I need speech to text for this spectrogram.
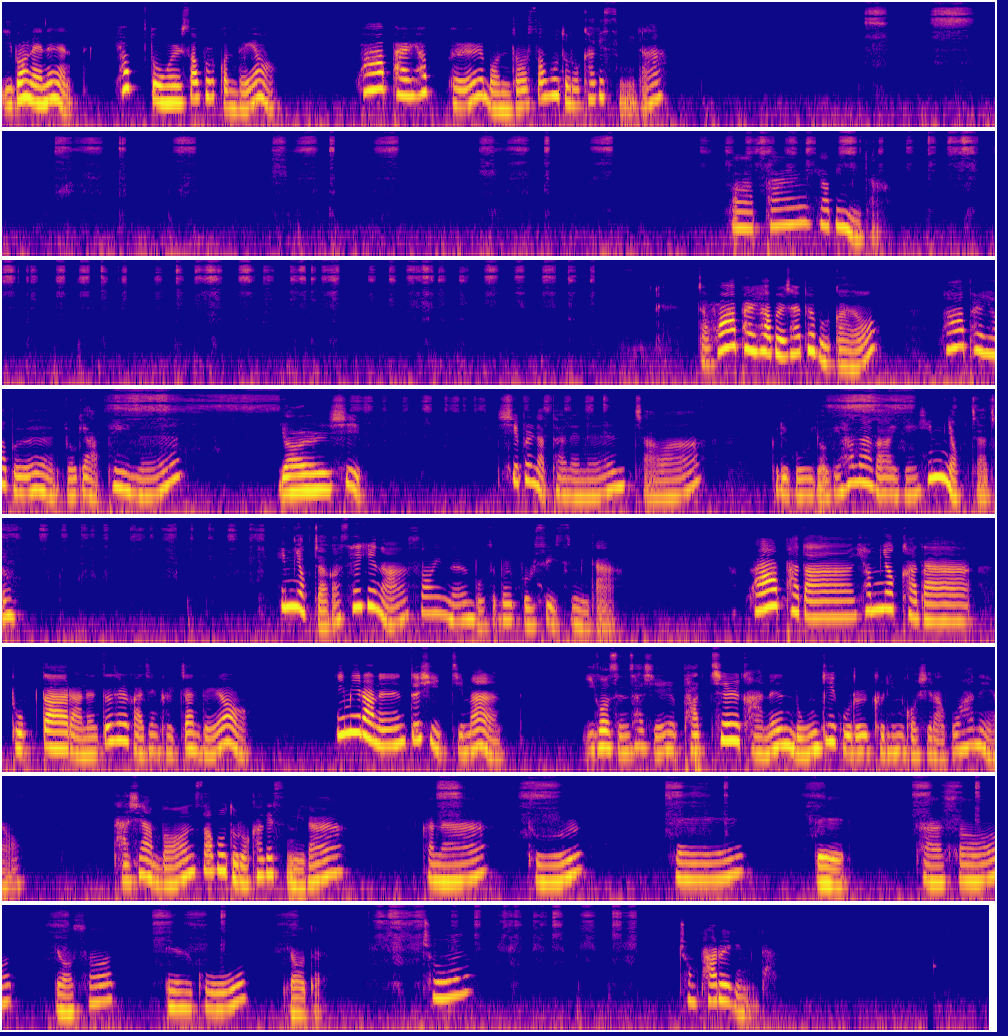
이번에는 협동을 써볼 건데요. 화합할 협을 먼저 써보도록 하겠습니다. 화합할 협입니다. 자, 화합할 협을 살펴볼까요? 화합할 협은 여기 앞에 있는 열, 십, 10을 나타내는 자와 그리고 여기 하나가 이게 힘력자죠. 힘력자가 3개나 써있는 모습을 볼 수 있습니다. 화합하다, 협력하다, 돕다 라는 뜻을 가진 글자인데요. 힘이라는 뜻이 있지만 이것은 사실 밭을 가는 농기구를 그린 것이라고 하네요. 다시 한번 써보도록 하겠습니다. 하나, 둘, 셋, 넷, 다섯, 여섯, 일곱, 여덟. 총, 총 8획입니다.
